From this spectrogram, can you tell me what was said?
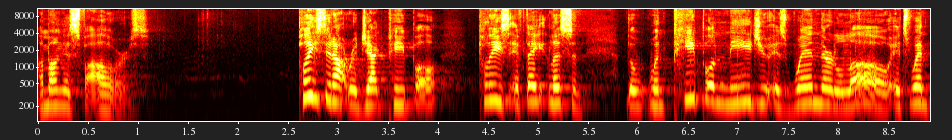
among his followers. Please do not reject people. Please, if they listen, the, when people need you is when they're low. It's when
